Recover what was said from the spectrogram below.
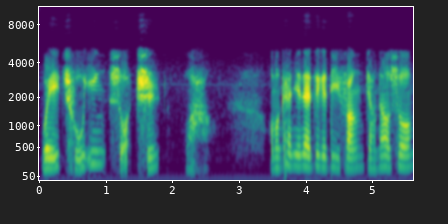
为雏鹰所吃。哇！我们看见在这个地方讲到说。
